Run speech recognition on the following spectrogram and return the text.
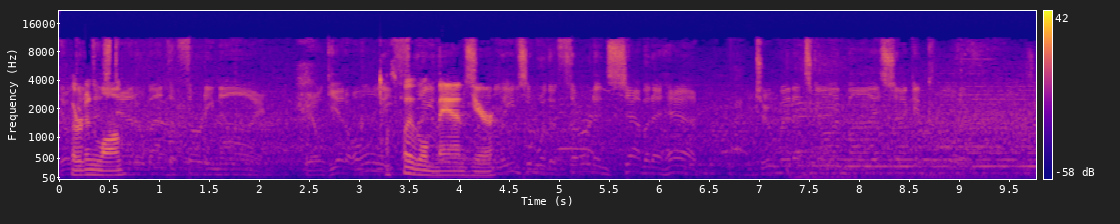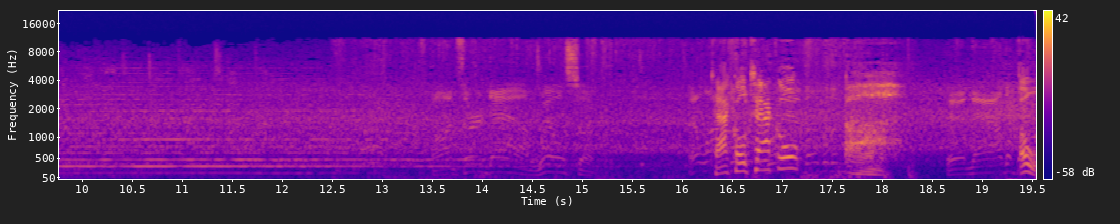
He'll third and long. down to about the 39. He'll Let's play a little man here. Leaves him with a third and seven ahead. Two minutes gone by, second quarter. And Tackle, the Rams ah. have oh.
